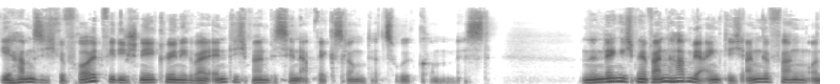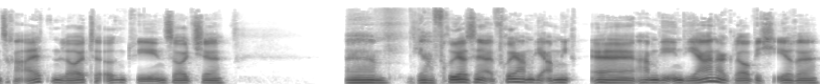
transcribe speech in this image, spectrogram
die haben sich gefreut wie die Schneekönige, weil endlich mal ein bisschen Abwechslung dazugekommen ist. Und dann denke ich mir, wann haben wir eigentlich angefangen, unsere alten Leute irgendwie in solche, ähm, ja, früher, früher haben die, äh, haben die Indianer, glaube ich, ihre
